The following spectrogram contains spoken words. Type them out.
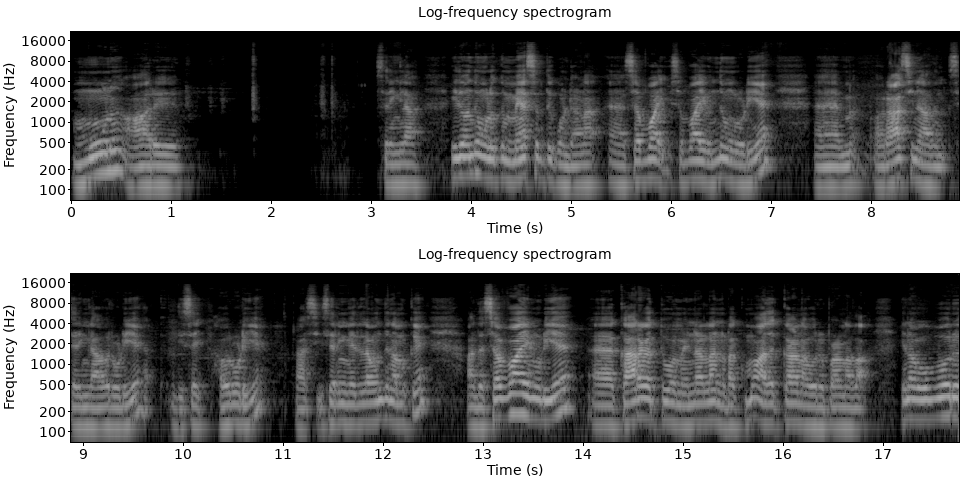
மூணு ஆறு. சரிங்களா? இது வந்து உங்களுக்கு மேசத்துக்கு உண்டான செவ்வாய் செவ்வாய் வந்து உங்களுடைய ராசிநாதன் சரிங்களா? அவருடைய திசை அவருடைய ராசி. சரிங்க இதில் வந்து நமக்கு அந்த செவ்வாயினுடைய காரகத்துவம் என்னெல்லாம் நடக்குமோ அதுக்கான ஒரு பலனை தான். ஏன்னா ஒவ்வொரு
